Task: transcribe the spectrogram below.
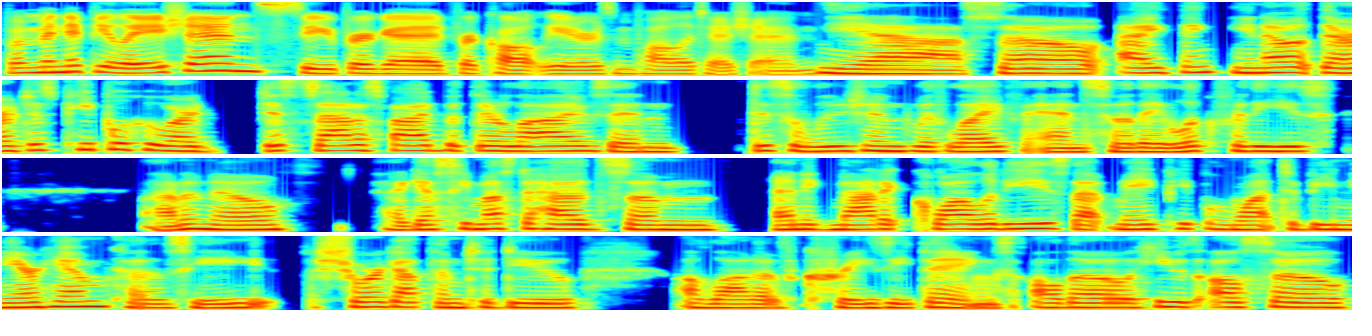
But manipulation, super good for cult leaders and politicians. Yeah. So I think, you know, there are just people who are dissatisfied with their lives and disillusioned with life. And so they look for these, I don't know, I guess he must have had some enigmatic qualities that made people want to be near him because he sure got them to do a lot of crazy things. Although he was also,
